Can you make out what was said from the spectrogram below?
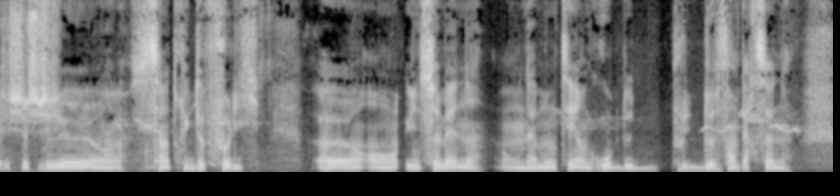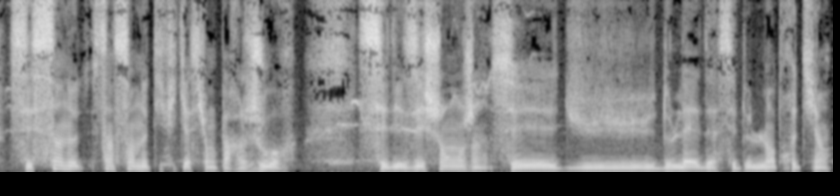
c'est un truc de folie. Euh, en une semaine, on a monté un groupe de plus de 200 personnes. C'est 500 notifications par jour. C'est des échanges, c'est du de l'aide, c'est de l'entretien,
